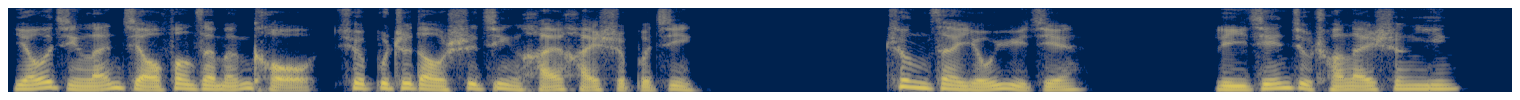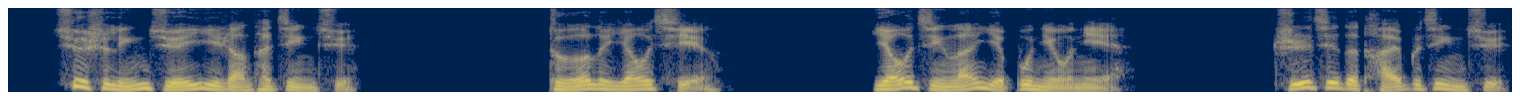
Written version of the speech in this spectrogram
姚锦兰脚放在门口，却不知道是进还还是不进。正在犹豫间，里间就传来声音，却是林觉义让他进去。得了邀请，姚锦兰也不扭捏，直接的抬步进去，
